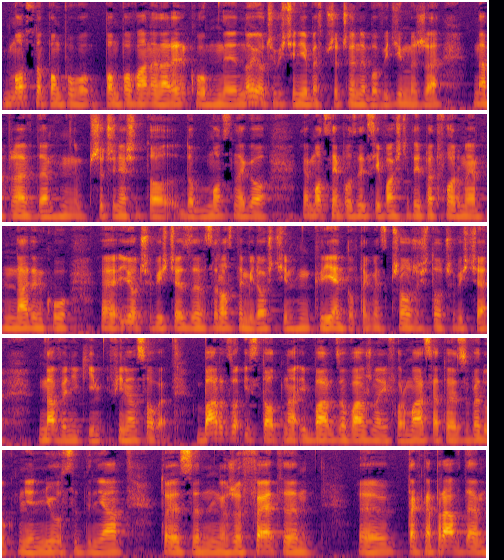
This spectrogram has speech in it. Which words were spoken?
mocno pompowane na rynku, no i oczywiście nie bez przyczyny, bo widzimy, że naprawdę przyczynia się to do mocnego, mocnej pozycji właśnie tej platformy na rynku i oczywiście ze wzrostem ilości klientów, tak więc przełoży się to oczywiście na wyniki finansowe. Bardzo istotna i bardzo ważna informacja to jest według mnie news dnia, to jest, że Fed tak naprawdę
